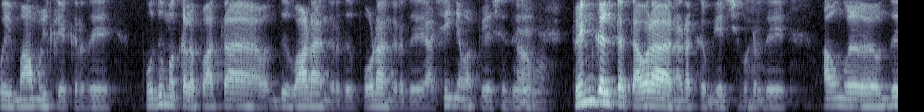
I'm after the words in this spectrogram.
போய் மாமூல் கேட்குறது பொதுமக்களை பார்த்தா வந்து வாடாங்கிறது போடாங்கிறது அசிங்கமாக பேசுறது ஆமா. பெண்கள்கிட்ட தவறாக நடக்க முயற்சி பண்ணுறது அவங்க வந்து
